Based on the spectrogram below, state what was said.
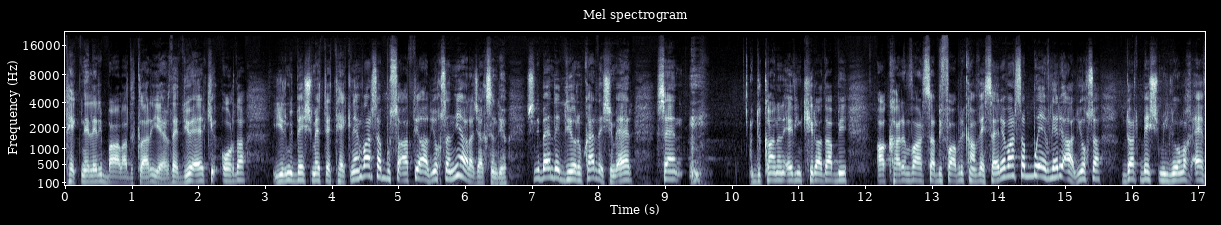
tekneleri bağladıkları yerde diyor eğer ki orada 25 metre teknen varsa bu saati al yoksa niye alacaksın diyor. Şimdi ben de diyorum kardeşim eğer sen dükkanın evin kirada bir akarın varsa bir fabrikan vesaire varsa bu evleri al. Yoksa 4-5 milyonluk ev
